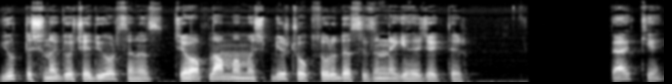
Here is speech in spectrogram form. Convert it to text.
yurt dışına göç ediyorsanız cevaplanmamış birçok soru da sizinle gelecektir. Belki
